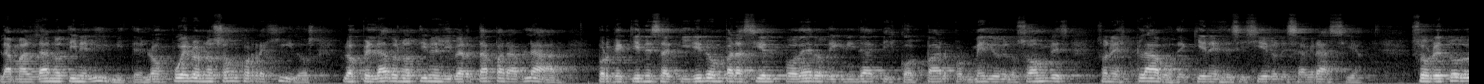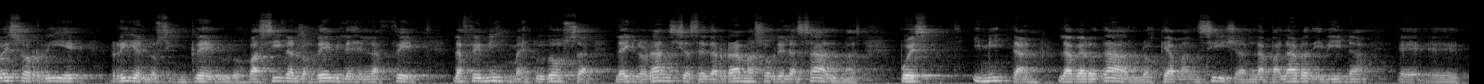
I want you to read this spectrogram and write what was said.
La maldad no tiene límite, los pueblos no son corregidos, los pelados no tienen libertad para hablar, porque quienes adquirieron para sí el poder o dignidad episcopal por medio de los hombres son esclavos de quienes les hicieron esa gracia. Sobre todo eso ríe, ríen los incrédulos, vacilan los débiles en la fe, la fe misma es dudosa, la ignorancia se derrama sobre las almas, pues imitan la verdad los que amancillan la palabra divina, eh, eh,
